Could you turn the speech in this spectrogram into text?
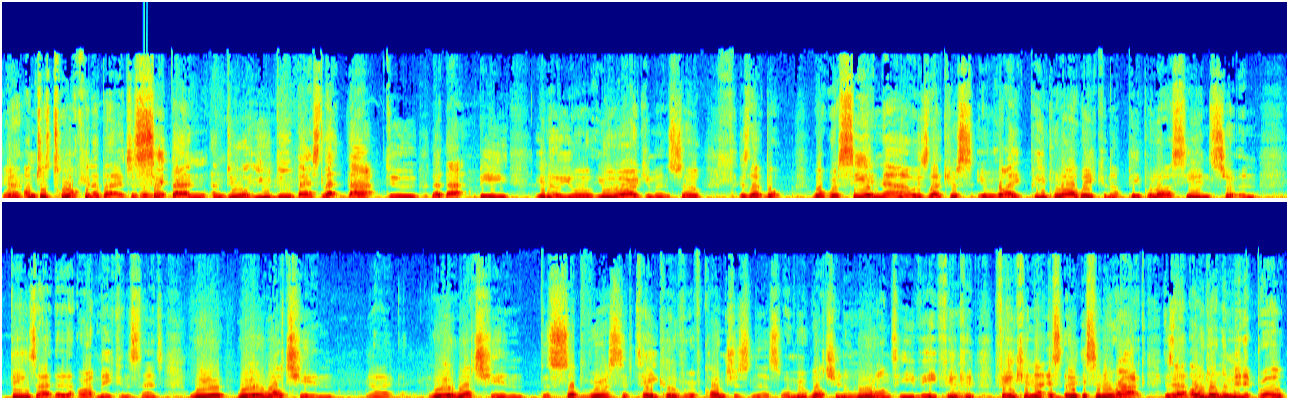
Yeah. I'm just talking about it. Just sit down and do what you do best. Let that do. Let that be. You know your your argument. So it's like what what we're seeing now is like you're you're right. People are waking up. People are seeing certain things out there that aren't making sense. We're we're watching. You know, we're watching the subversive takeover of consciousness when we're watching a war on TV, thinking thinking that it's it's in Iraq. It's Yeah. like, hold on a minute, bro.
